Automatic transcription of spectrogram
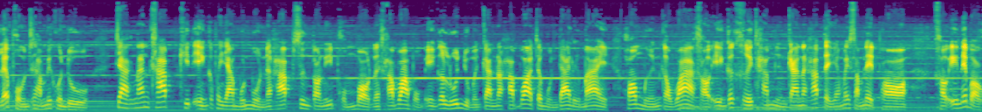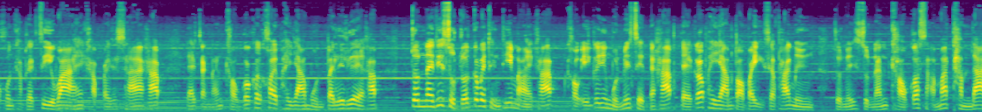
แล้วผมจะทำให้คนดู จากนั้นครับคิดเองก็พยายามหมุนๆนะครับ ซึ่งตอนนี้ผมบอกนะครับว่าผมเองก็ลุ้นอยู่เหมือนกันนะครับ ว่าจะหมุนได้หรือไม่เพราะเหมือนกับว่าเขาเองก็เคยทำเหมือนกันนะครับ แต่ยังไม่สำเร็จพอ เขาเองได้บอกคนขับแท็กซี่ว่าให้ขับไปช้าๆครับและจากนั้นเขาก็ค่อยๆพยายามหมุนไปเรื่อยๆครับ จนในที่สุดรถก็ไปถึงที่หมายครับ เขาเองก็ยังหมุนไม่เสร็จนะครับ แต่ก็พยายามต่อไปอีกสักพักหนึ่ง จนในที่สุดนั้นเขาก็สามารถทำได้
